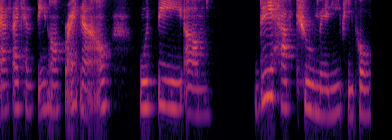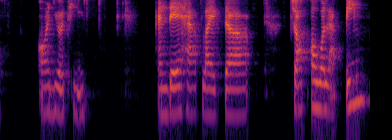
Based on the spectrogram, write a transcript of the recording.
as I can think of right now would be um, do you have too many people on your team? And they have like the job overlapping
